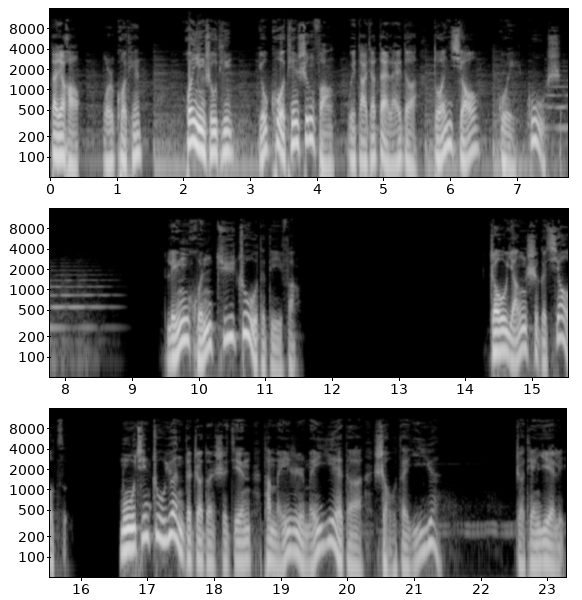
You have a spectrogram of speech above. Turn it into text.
大家好，我是阔天，欢迎收听由阔天声访为大家带来的短小鬼故事。灵魂居住的地方。周阳是个孝子，母亲住院的这段时间，他没日没夜的守在医院。这天夜里，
